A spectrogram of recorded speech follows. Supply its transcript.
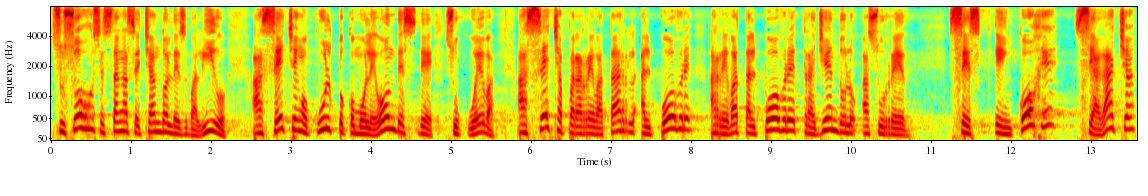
Sus ojos están acechando al desvalido, acecha en oculto como león desde su cueva, acecha para arrebatar al pobre, arrebata al pobre trayéndolo a su red. Se encoge, se agacha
